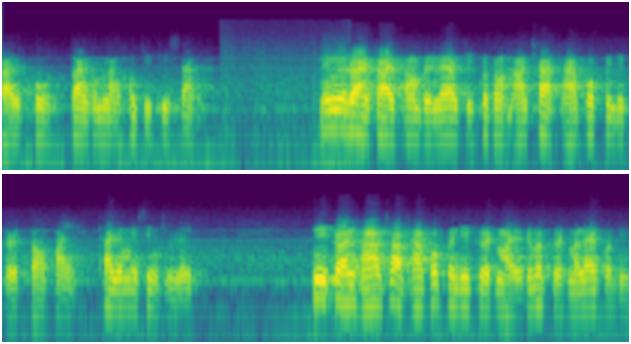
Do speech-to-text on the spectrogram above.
กายพูดตามกำลังของจิตที่สั่งในเมื่อร่างกายพังไปแล้วจิตก็ต้องหาชาติหาภพเป็นที่เกิดต่อไป ถ้ายังไม่สิ้นกิเลส นี่การหาชาติหาภพเป็นที่เกิดใหม่ หรือว่าเกิดมาแล้วก็ดี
